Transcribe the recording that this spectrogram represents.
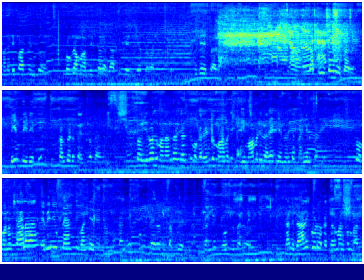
మన department program officer doctor K Vijayaprabhat Vijay sir. Doctor విజయనే సార్ డీన్ టీడీపీ కంప్యూటర్ సైన్స్లో మేడం సో ఈరోజు మనందరం కలిసి ఒక రెండు మామిడి ఈ మామిడి వెరైటీ ఏంటంటే బంగిన పండు సో మనం చాలా ఎవెన్యూ ప్లాన్స్ ఇవన్నీ వేస్తున్నాము కానీ ఫుడ్ ఫ్లేవర్ తక్కువ వేస్తున్నాం కానీ కోర్టులు కానీ దానికి కూడా ఒక చర్మాంకం బాగా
